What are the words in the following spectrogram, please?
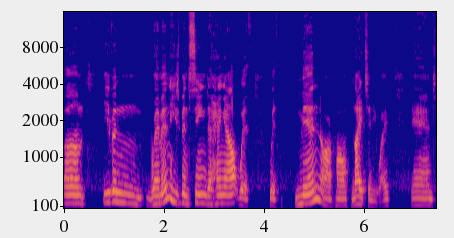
um, even women. He's been seen to hang out with, with men, or, well, knights anyway, and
